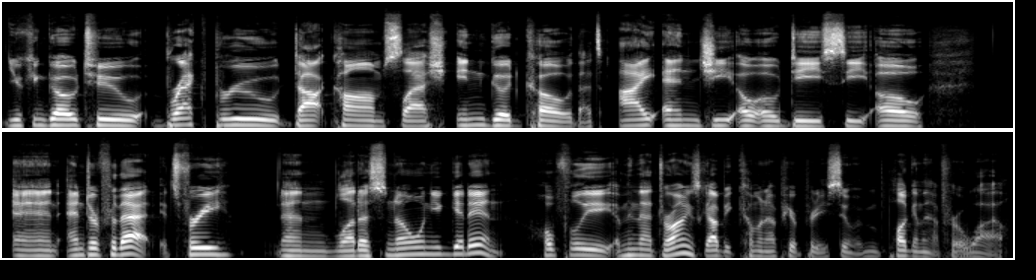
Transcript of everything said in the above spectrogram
you can go to breckbrew.com slash ingoodco. That's I-N-G-O-O-D-C-O and enter for that. It's free and let us know when you get in. Hopefully, I mean, that drawing's got to be coming up here pretty soon. We've been plugging that for a while.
